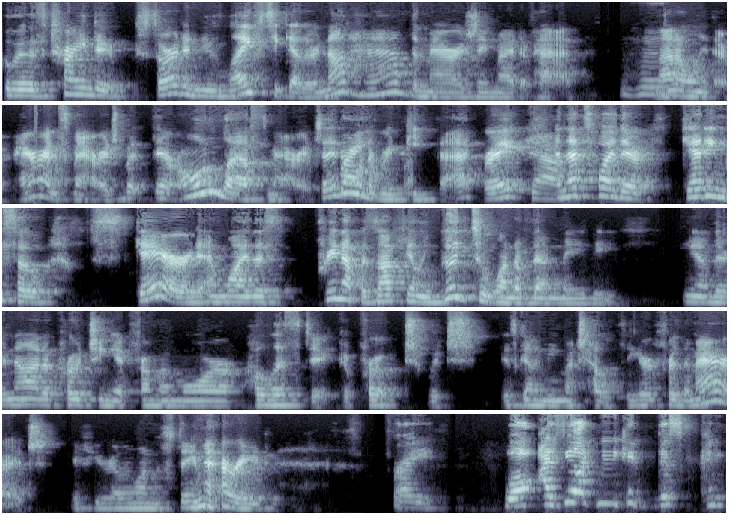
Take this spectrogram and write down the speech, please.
who is trying to start a new life together not have the marriage they might have had mm-hmm. not only their parents marriage but their own last marriage they don't right. want to repeat that right yeah. and that's why they're getting so scared and why this prenup is not feeling good to one of them maybe you know they're not approaching it from a more holistic approach which is going to be much healthier for the marriage if you really want to stay married right well, I feel like we could, this con-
